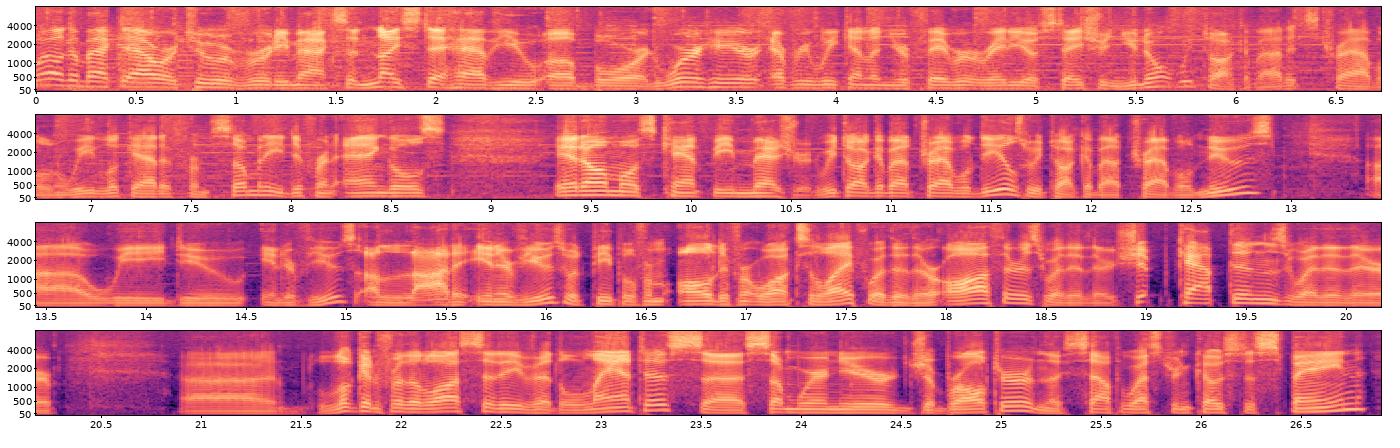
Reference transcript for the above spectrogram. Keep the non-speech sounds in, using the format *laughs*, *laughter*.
Welcome back to hour two of Rudy Maxa. Nice to have you aboard. We're here every weekend on your favorite radio station. You know what we talk about? It's travel, and we look at it from so many different angles. It almost can't be measured. We talk about travel deals, we talk about travel news, uh, we do interviews, a lot of interviews with people from all different walks of life, whether they're authors, whether they're ship captains, whether they're uh, looking for the lost city of Atlantis, uh, somewhere near Gibraltar on the southwestern coast of Spain.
